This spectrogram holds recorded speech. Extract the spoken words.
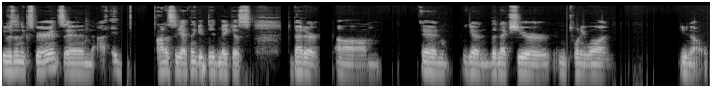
it was an experience, and it, honestly, I think it did make us better. Um, and again, the next year in twenty one, you know,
